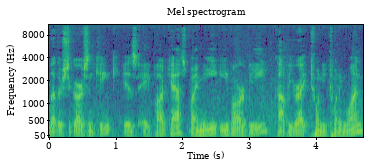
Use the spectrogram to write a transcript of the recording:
Leather Cigars and Kink is a podcast by me, Ivar B., copyright 2021.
